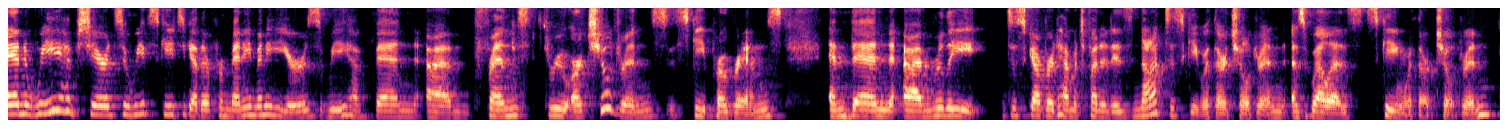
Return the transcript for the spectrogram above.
And we have shared, so we've skied together for many, many years. We have been um, friends through our children's ski programs, and then um, really discovered how much fun it is not to ski with our children as well as skiing with our children.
